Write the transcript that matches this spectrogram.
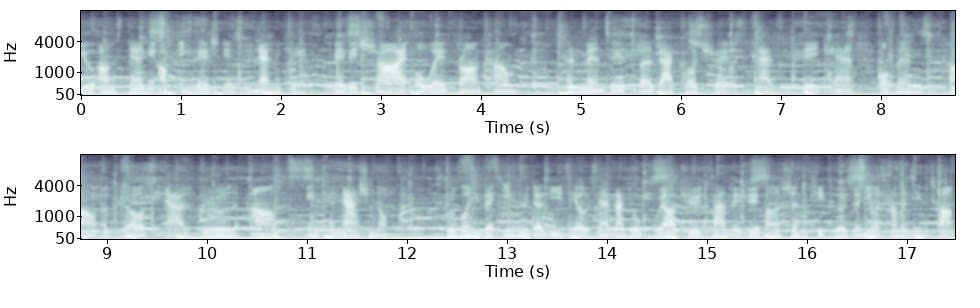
your understanding of English is limited, maybe shy away from complimenting physical traits as they can often come across as rude and international. 如果你对英语的理解有限，那就不要去赞美对方的身体特征，因为他们经常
